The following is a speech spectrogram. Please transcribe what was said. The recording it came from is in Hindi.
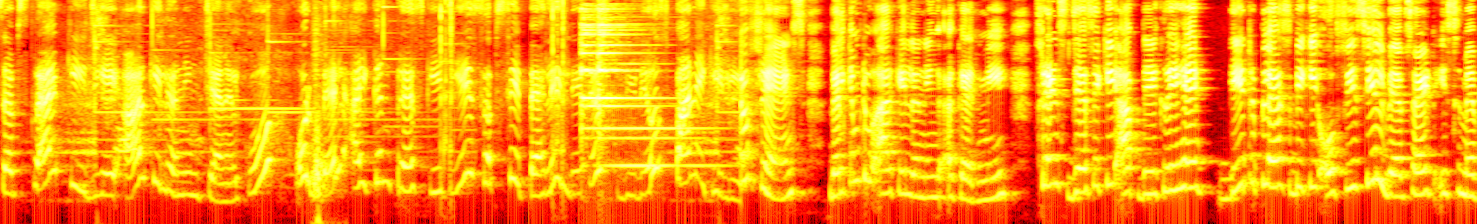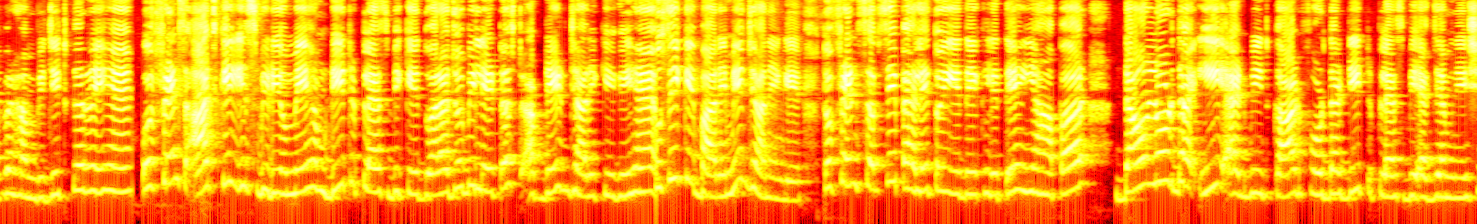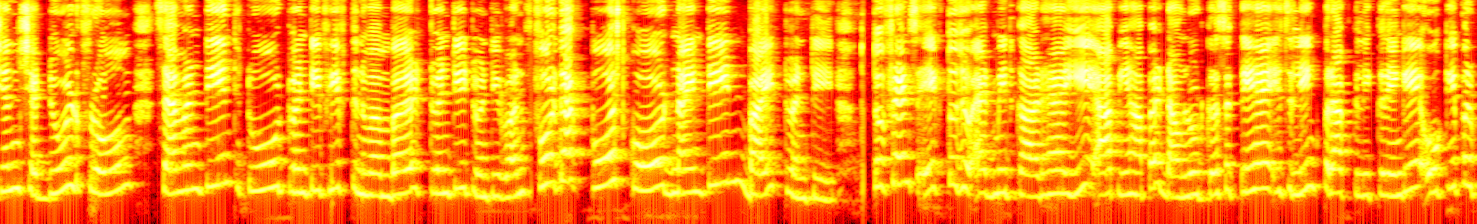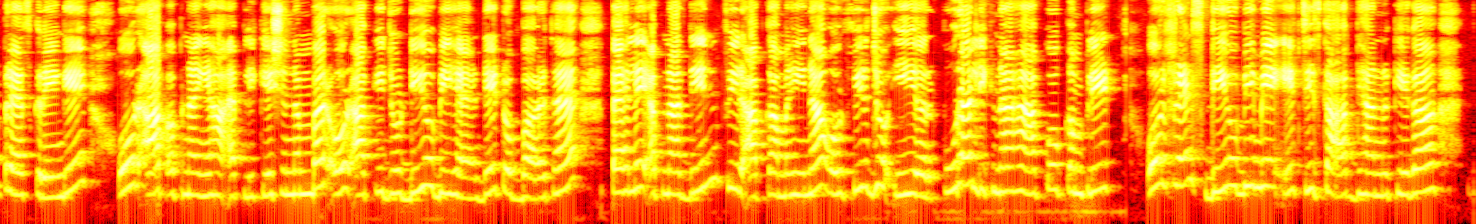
सब्सक्राइब कीजिए आर के लर्निंग चैनल को और बेल आइकन प्रेस कीजिए सबसे पहले लेटेस्ट वीडियोस पाने के लिए। Friends welcome to R K learning academy friends जैसे कि आप देख रहे हैं डी ट्रिपल एस बी की ऑफिशियल वेबसाइट इस समय पर हम विज़िट कर रहे हैं। और फ्रेंड्स आज के इस वीडियो में हम डी ट्रिपल एस बी के द्वारा जो भी लेटेस्ट अपडेट जारी की गई है, उसी के बारे में जानेंगे। तो फ्रेंड्स सबसे पहले तो ये देख लेते हैं, यहाँ पर download the e admit card for the D triple S B examination scheduled from 17th to 25th November 2021 for the post code 19 by 20 तो फ्रेंड्स एक तो जो एडमिट कार्ड है, ये आप यहाँ पर डाउनलोड कर सकते हैं। इस लिंक पर आप क्लिक करेंगे ओके पर प्रेस करेंगे और आप अपना यहाँ एप्लीकेशन नंबर और आपकी जो डीओबी है डेट ऑफ़ बर्थ है, पहले अपना दिन, फिर आपका महीना और फिर जो ईयर पूरा लिखना है आपको कंप्लीट और फ्रेंड्स डीओबी में एक चीज़ का आप ध्यान रखिएगा।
